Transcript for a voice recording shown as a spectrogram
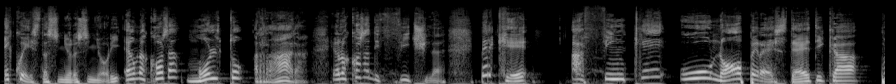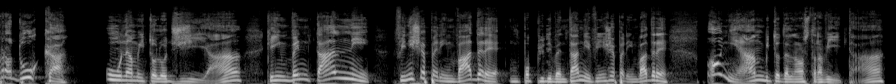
E questa, signore e signori, è una cosa molto rara, è una cosa difficile, perché affinché un'opera estetica produca una mitologia che in vent'anni finisce per invadere, un po' più di vent'anni, finisce per invadere ogni ambito della nostra vita,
